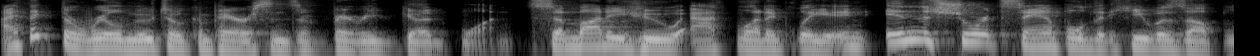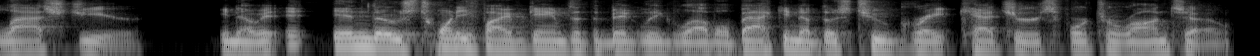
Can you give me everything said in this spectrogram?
I think the Realmuto comparison is a very good one. Somebody who athletically, in, in the short sample that he was up last year, you know, in, in, those 25 games at the big league level, backing up those two great catchers for Toronto,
